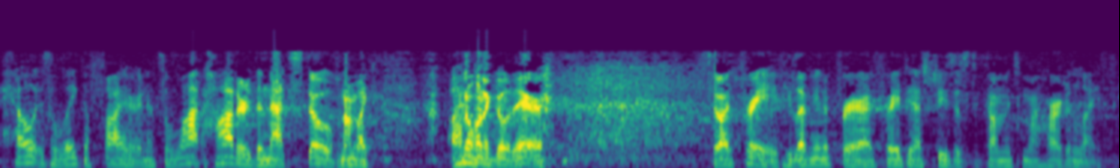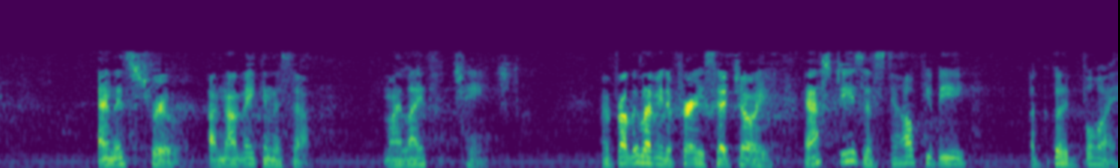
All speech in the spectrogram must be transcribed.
Hell is a lake of fire and it's a lot hotter than that stove. And I'm like, I don't want to go there. So I prayed. He led me in a prayer. I prayed to ask Jesus to come into my heart and life. And it's true. I'm not making this up. My life changed. My brother led me to prayer. He said, Joey, ask Jesus to help you be a good boy.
